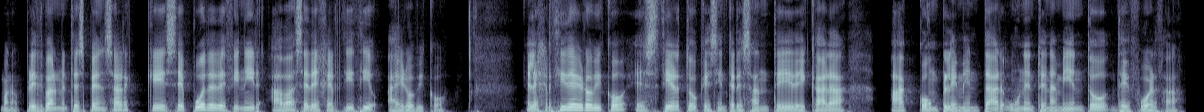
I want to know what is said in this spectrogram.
Bueno, principalmente es pensar que se puede definir a base de ejercicio aeróbico. El ejercicio aeróbico es cierto que es interesante de cara a complementar un entrenamiento de fuerza.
